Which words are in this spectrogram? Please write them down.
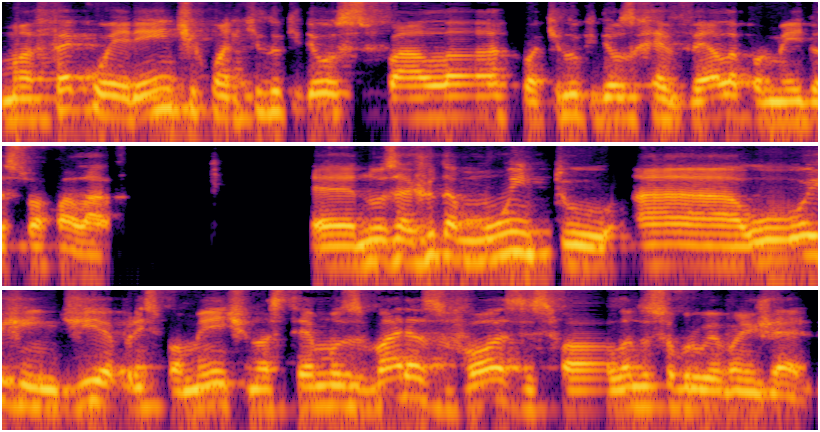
uma fé coerente com aquilo que Deus fala, com aquilo que Deus revela por meio da sua palavra. É, nos ajuda muito a, hoje em dia, principalmente, nós temos várias vozes falando sobre o evangelho.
